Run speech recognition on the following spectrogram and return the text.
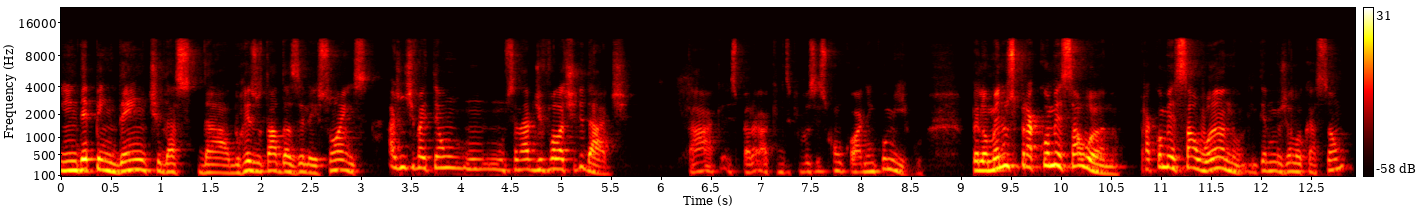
independente das, da, do resultado das eleições, a gente vai ter um, um, um cenário de volatilidade. Tá? Espero, acredito que vocês concordem comigo. Pelo menos para começar o ano. Para começar o ano, em termos de alocação,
